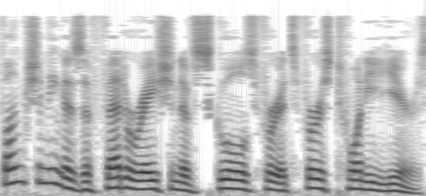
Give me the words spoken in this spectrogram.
Functioning as a federation of schools for its first 20 years,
